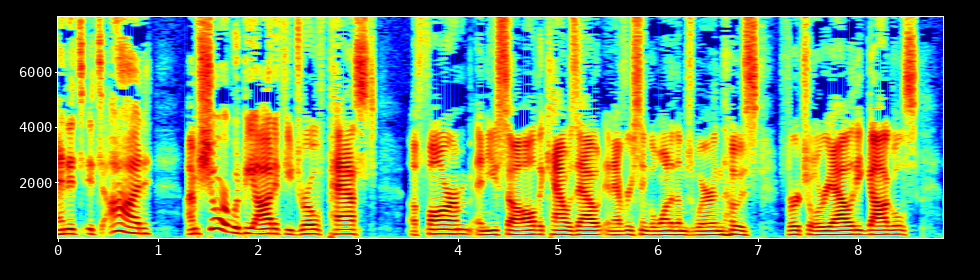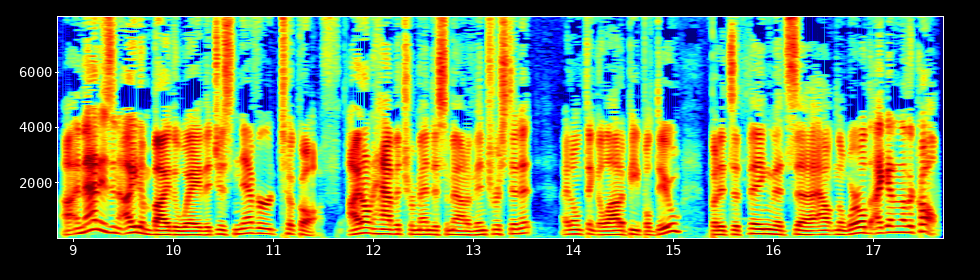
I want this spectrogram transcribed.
and it's it's odd. I'm sure it would be odd if you drove past a farm and you saw all the cows out and every single one of them's wearing those virtual reality goggles. Uh, and that is an item, by the way, that just never took off. I don't have a tremendous amount of interest in it. I don't think a lot of people do, but it's a thing that's uh, out in the world. I got another call.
